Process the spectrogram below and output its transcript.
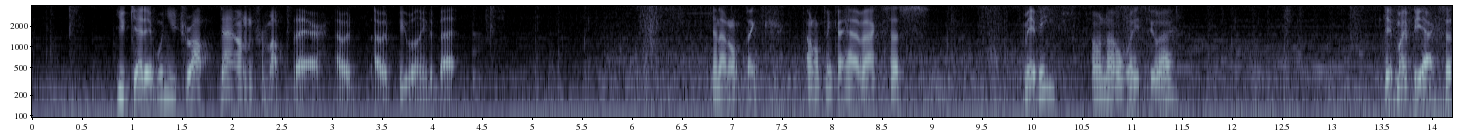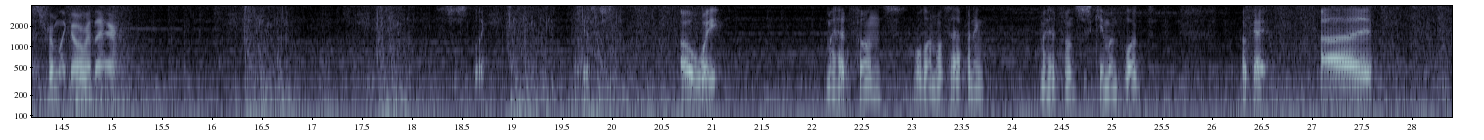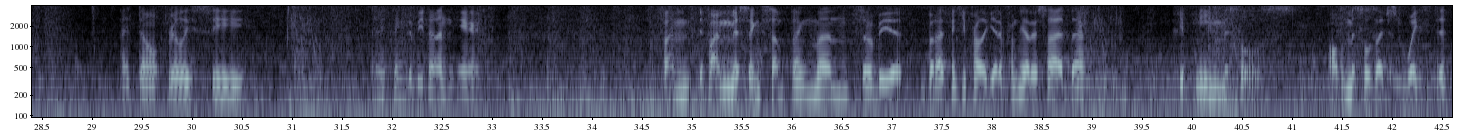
you get it when you drop down from up there. I would, I would be willing to bet. And I don't think, I don't think I have access. Maybe? Oh no, wait, do I? It might be accessed from like over there. It's just like, I guess just, oh wait. My headphones. Hold on, what's happening? My headphones just came unplugged. Okay. Uh, I don't really see anything to be done here. If I'm if I'm missing something, then so be it. But I think you probably get it from the other side there. Give me missiles. All the missiles I just wasted.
